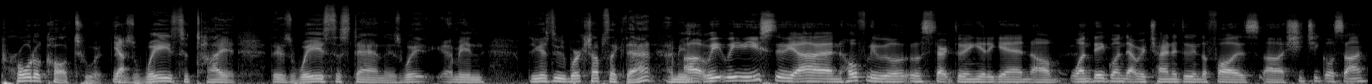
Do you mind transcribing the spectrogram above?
protocol to it. Yeah. There's ways to tie it. There's ways to stand. There's way. I mean, do you guys do workshops like that? I mean, Uh, we, we used to, yeah, and hopefully we'll, we'll start doing it again. Um, one big one that we're trying to do in the fall is uh, Shichigo-san,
